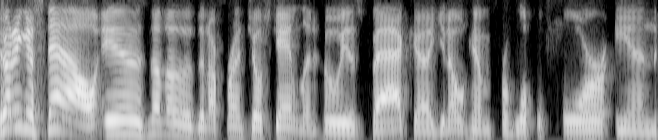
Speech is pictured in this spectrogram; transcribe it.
Joining us now is none other than our friend Joe Scanlon, who is back. Uh, you know him from Local 4 in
